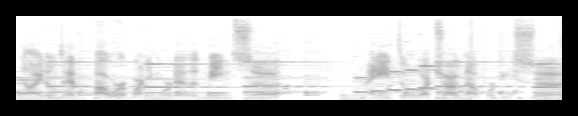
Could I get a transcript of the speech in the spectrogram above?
Now I don't have a power-up anymore, then it means uh, I need to watch out now for these uh,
